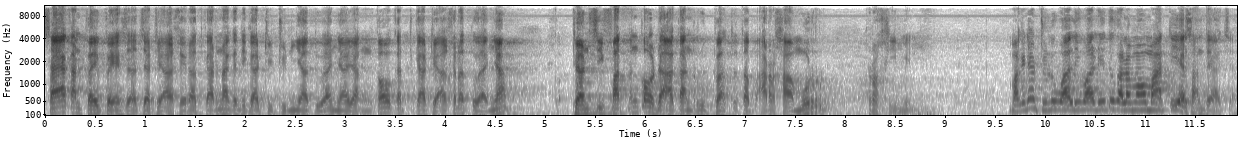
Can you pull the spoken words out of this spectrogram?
saya akan baik-baik saja di akhirat karena ketika di dunia Tuhannya yang engkau ketika di akhirat Tuhannya dan sifat engkau tidak akan rubah tetap arhamur rahimin. Makanya dulu wali-wali itu kalau mau mati ya santai aja.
